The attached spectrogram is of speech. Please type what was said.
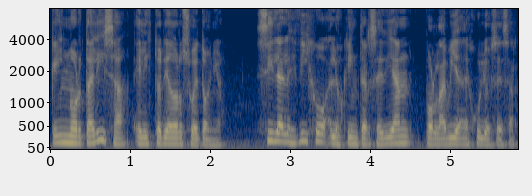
que inmortaliza el historiador suetonio. Sila les dijo a los que intercedían por la vida de Julio César,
